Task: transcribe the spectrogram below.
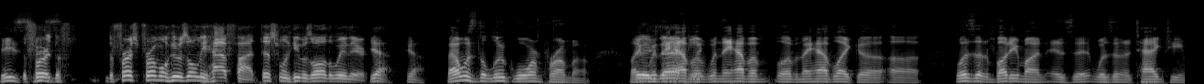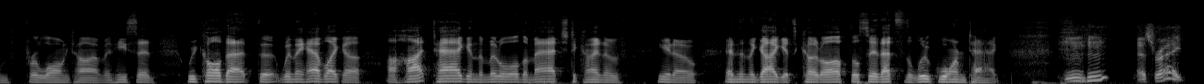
He's the first. The, the first promo he was only half hot. This one he was all the way there. Yeah, yeah. That was the lukewarm promo. Like exactly. when they have a when they have a when they have like a, a was it a buddy of mine is it was in a tag team for a long time and he said we call that the when they have like a, a hot tag in the middle of the match to kind of you know and then the guy gets cut off they'll say that's the lukewarm tag mm-hmm that's right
